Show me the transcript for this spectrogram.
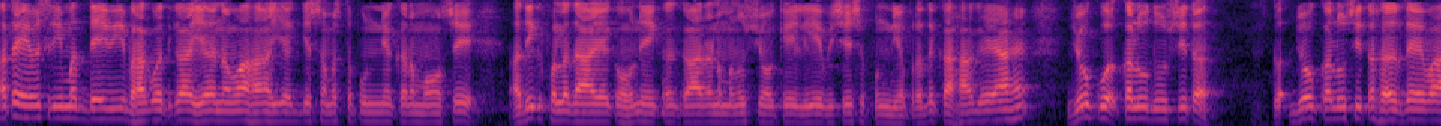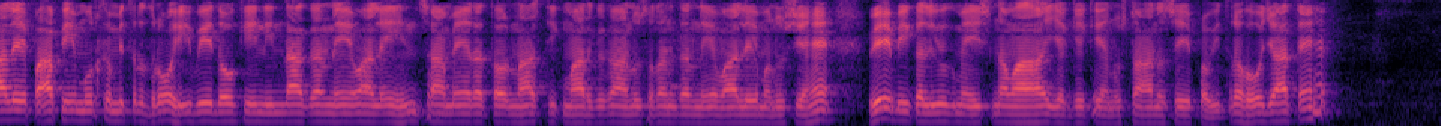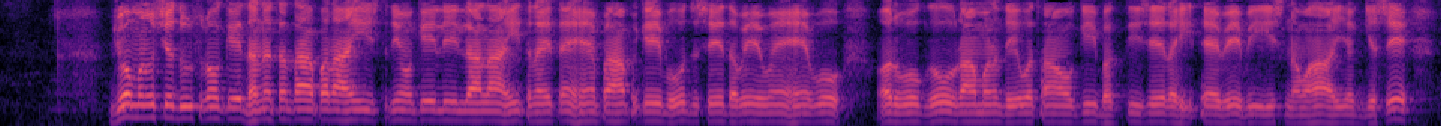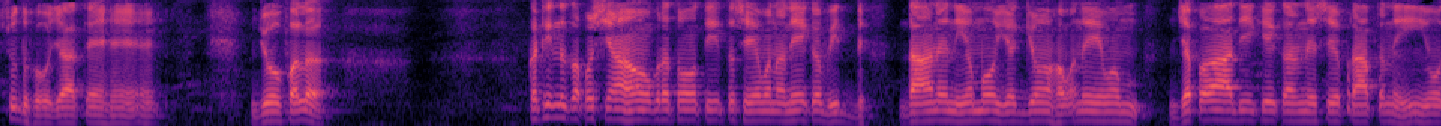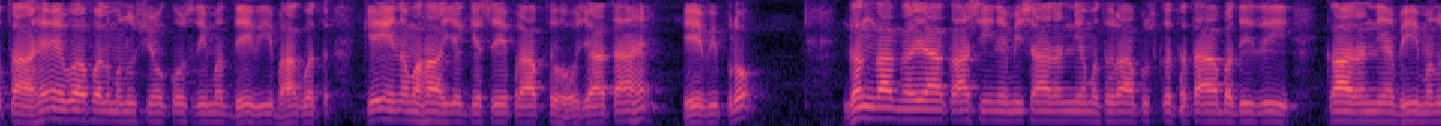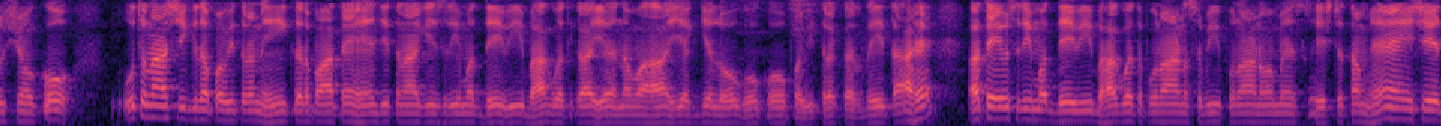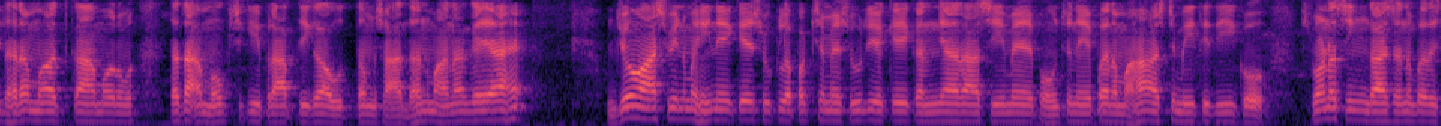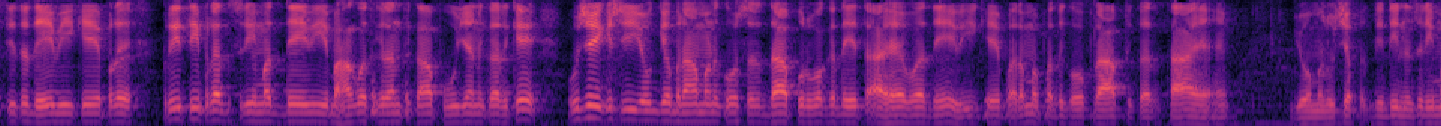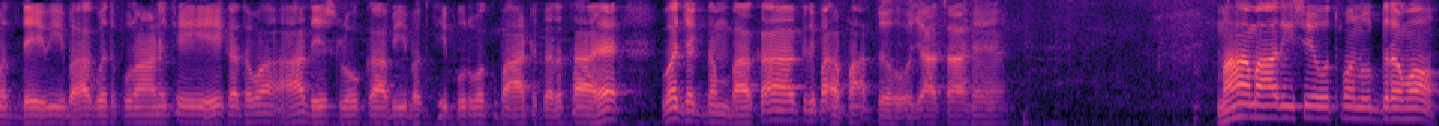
अतएव श्रीमद देवी भागवत का यह नवाह यज्ञ समस्त पुण्य कर्मों से अधिक फलदायक होने का कारण मनुष्यों के लिए विशेष पुण्यप्रद कहा गया है, जो कलु दूषित जो कलुषित हृदय वाले पापी मूर्ख मित्र द्रोही वेदों की निंदा करने वाले, हिंसा में रत और नास्तिक मार्ग का अनुसरण करने वाले मनुष्य हैं, वे भी कलयुग में इस नवाह यज्ञ के अनुष्ठान से पवित्र हो जाते हैं। जो मनुष्य दूसरों के धन तथा पराही स्त्रियों के लिए लालाहित रहते हैं, पाप के बोझ से दबे हुए हैं वो, और वो गो ब्राह्मण देवताओं की भक्ति से रहित है, वे भी इस नवाह यज्ञ से शुद्ध हो जाते हैं। जो फल कठिन तपस्याओं व्रतों तीर्थ सेवन अनेक विध दान नियमों यज्ञों हवन एवं जप आदि के करने से प्राप्त नहीं होता है। वह फल मनुष्यों को श्रीमद देवी भागवत के नमः यज्ञ से प्राप्त हो जाता है। हे विप्रो! गंगा, गया, काशी ने मिशारण्य मथुरा, पुष्कर तथा बदिरी कारण्य भी मनुष्यों को उतना शीघ्र पवित्र नहीं कर पाते हैं जितना कि श्रीमद देवी भागवत का यह नवा यज्ञ लोगों को पवित्र कर देता है। अतएव श्रीमद देवी भागवत पुराण सभी पुराणों में श्रेष्ठतम है। इसे धर्म अर्थ काम और तथा मोक्ष की प्राप्ति का उत्तम साधन माना गया है। जो आश्विन महीने के शुक्ल पक्ष में सूर्य के कन्या राशि में पहुँचने पर महाअष्टमी तिथि को स्वर्ण सिंहासन पर स्थित देवी के प्रीतिप्रद श्रीमद देवी भागवत ग्रंथ का पूजन करके उसे किसी योग्य ब्राह्मण को श्रद्धा पूर्वक देता है, वह देवी के परम पद को प्राप्त करता है। जो मनुष्य प्रतिदिन श्रीमद देवी भागवत पुराण के एक अथवा आधे श्लोक का भी भक्तिपूर्वक पाठ करता है, वह जगदम्बा का कृपा पात्र हो जाता है। महामारी से उत्पन्न उद्रवों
